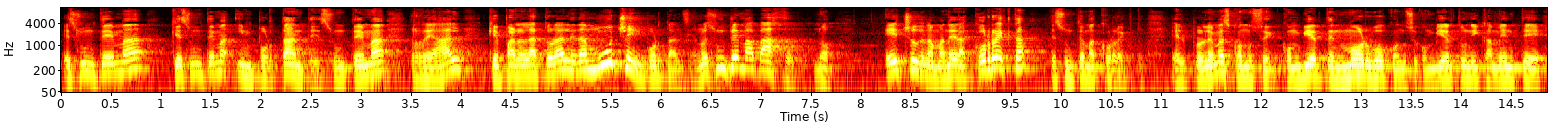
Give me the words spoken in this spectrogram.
Es un tema que es un tema importante, es un tema real que para la Torah le da mucha importancia. No es un tema bajo, no. Hecho de la manera correcta, es un tema correcto. El problema es cuando se convierte en morbo, cuando se convierte únicamente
